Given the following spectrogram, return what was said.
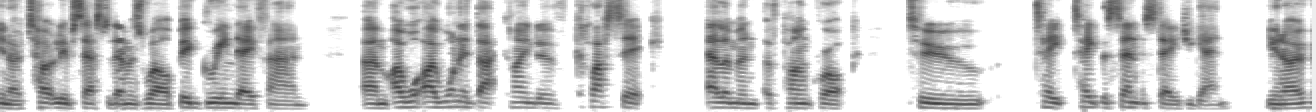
you know, totally obsessed with them as well. Big Green Day fan. Um, I, w- I wanted that kind of classic element of punk rock to take take the center stage again. You know,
